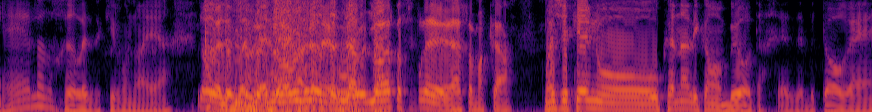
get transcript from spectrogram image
אה, לא זוכר לאיזה כיוון הוא היה. לא רלוונטי, לא לא לא הזפטה. היה את הספרי, היה את המכה. מה שכן, הוא קנה לי כמה בירות אחרי זה, בתור... אה,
